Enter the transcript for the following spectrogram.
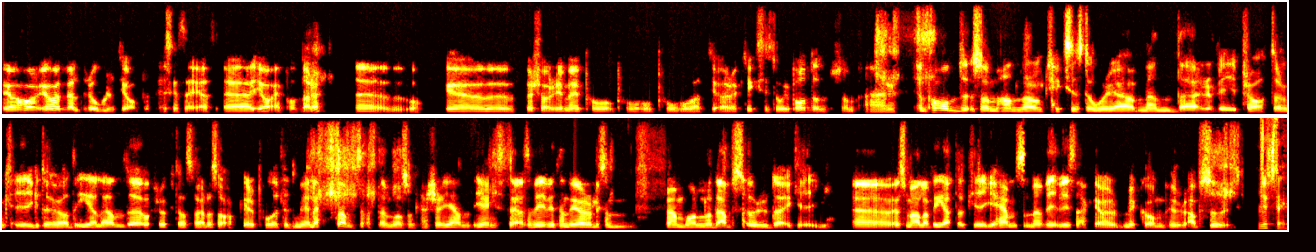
Jag har, jag har ett väldigt roligt jobb, jag ska säga. Eh, jag är poddare eh, och eh, försörjer mig på, på, på att göra Krigshistoriepodden som är en podd som handlar om krigshistoria men där vi pratar om krig, död, elände och fruktansvärda saker på ett lite mer lättsamt sätt än vad som kanske är gängse. Alltså vi, vi tenderar att liksom framhålla det absurda i krig. Eh, eftersom alla vet att krig är hemskt men vi, vi snackar mycket om hur absurt. Just det.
